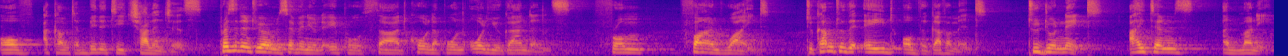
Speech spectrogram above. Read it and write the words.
of accountability challenges. President Yoweri Museveni on April 3rd called upon all Ugandans from far and wide to come to the aid of the government, to donate items and money.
